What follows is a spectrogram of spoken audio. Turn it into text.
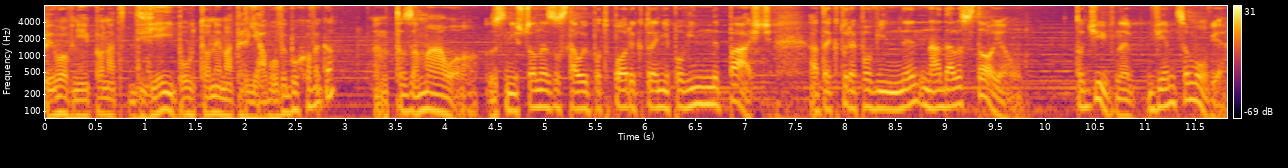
było w niej ponad 2,5 tony materiału wybuchowego? To za mało. Zniszczone zostały podpory, które nie powinny paść, a te, które powinny, nadal stoją. To dziwne, wiem co mówię.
